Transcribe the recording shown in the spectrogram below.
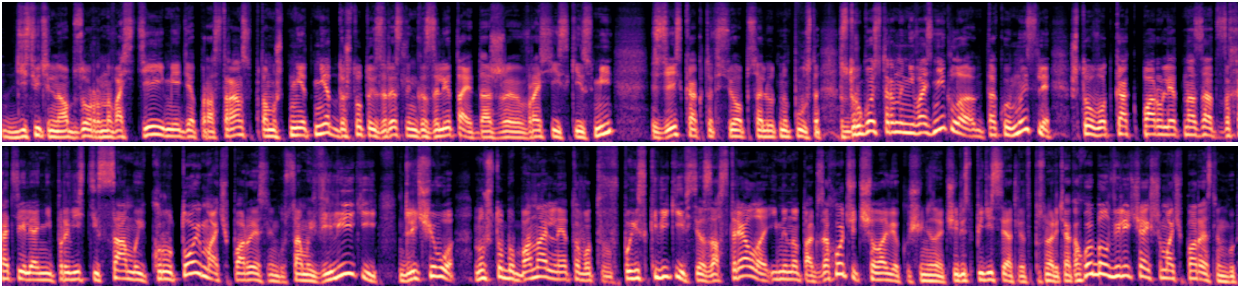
действительно обзор новостей, медиапространств, потому что нет-нет, да что-то из рестлинга залетает даже в российские СМИ. Здесь как-то все абсолютно пусто. С другой стороны, не возникло такой мысли, что вот как пару лет назад захотели они провести самый крутой матч по рестлингу, самый великий. Для чего? Ну, чтобы банально это вот в поисковики все застряло именно так. Захочет человек, еще не знаю, через 50 лет посмотреть, а какой был величайший матч по рестлингу,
